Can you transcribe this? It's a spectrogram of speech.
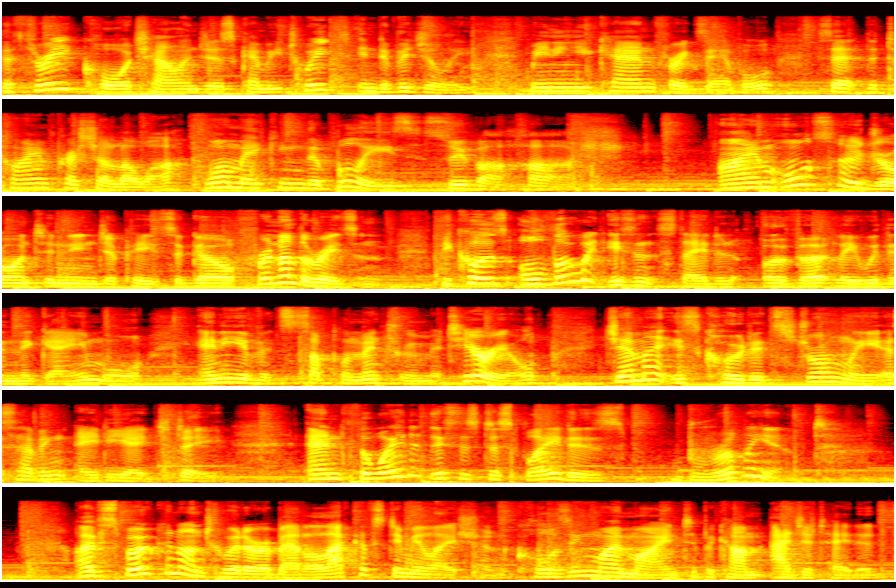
the three core challenges can be tweaked individually, meaning you can, for example, set the time pressure lower while making the bullies super harsh. I am also drawn to Ninja Pizza Girl for another reason, because although it isn't stated overtly within the game or any of its supplementary material, Gemma is coded strongly as having ADHD, and the way that this is displayed is brilliant. I've spoken on Twitter about a lack of stimulation causing my mind to become agitated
